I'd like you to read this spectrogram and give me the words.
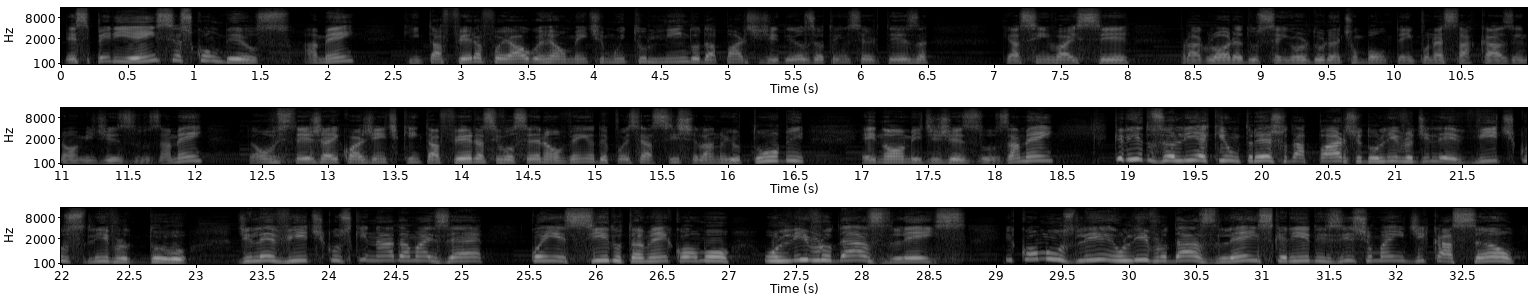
Experiências com Deus. Amém? Quinta-feira foi algo realmente muito lindo da parte de Deus. Eu tenho certeza que assim vai ser para a glória do Senhor durante um bom tempo nessa casa em nome de Jesus. Amém? Então esteja aí com a gente quinta-feira. Se você não vem, depois você assiste lá no YouTube em nome de Jesus. Amém? Queridos, eu li aqui um trecho da parte do livro de Levíticos, livro do de Levíticos, que nada mais é conhecido também como o livro das leis. E como li, o livro das leis, querido, existe uma indicação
